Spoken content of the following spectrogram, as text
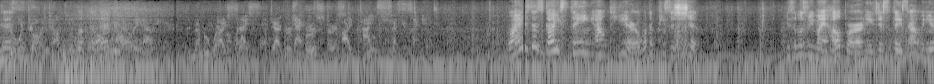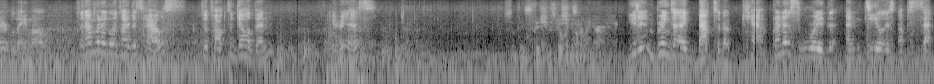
'Cause- Go and go. what the heck? Remember what I said? Daggers first, ideal second. Why is this guy staying out here? What a piece of shit. He's supposed to be my helper, and he just stays out here, lame-o. So now I'm gonna go inside this house to talk to Galvin. Here he is. Something fishy's going on here. You didn't bring the egg back to the camp. Granite's worried and Deal is upset.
